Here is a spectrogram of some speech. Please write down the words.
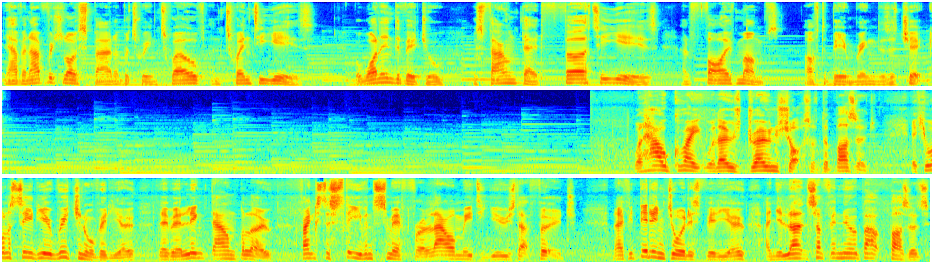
they have an average lifespan of between 12 and 20 years, but one individual was found dead 30 years and 5 months after being ringed as a chick. Well how great were those drone shots of the buzzard? If you want to see the original video, there'll be a link down below. Thanks to Stephen Smith for allowing me to use that footage. Now if you did enjoy this video and you learned something new about buzzards,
